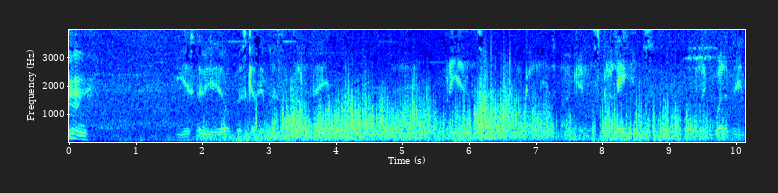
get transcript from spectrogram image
y este video pues que hacemos esta tarde eh, fría en la ciudad de Cali es para que los caleños recuerden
